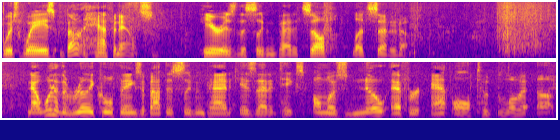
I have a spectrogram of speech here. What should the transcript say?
which weighs about half an ounce. Here is the sleeping pad itself. Let's set it up. Now, one of the really cool things about this sleeping pad is that it takes almost no effort at all to blow it up.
